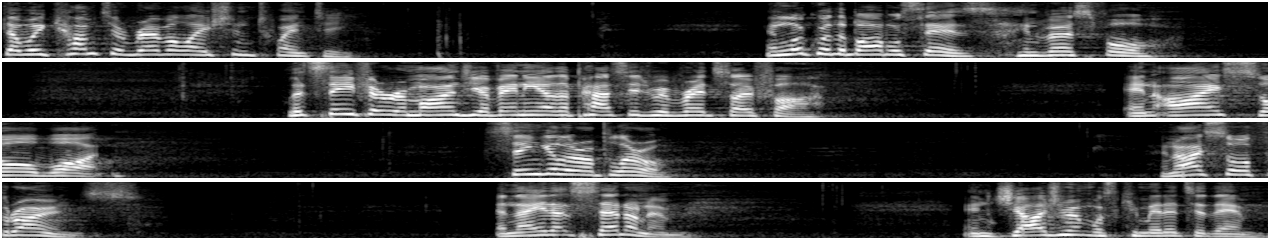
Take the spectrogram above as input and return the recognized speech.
that we come to Revelation 20. And look what the Bible says in verse 4. Let's see if it reminds you of any other passage we've read so far. And I saw what? Singular or plural? And I saw thrones and they that sat on him, and judgment was committed to them.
